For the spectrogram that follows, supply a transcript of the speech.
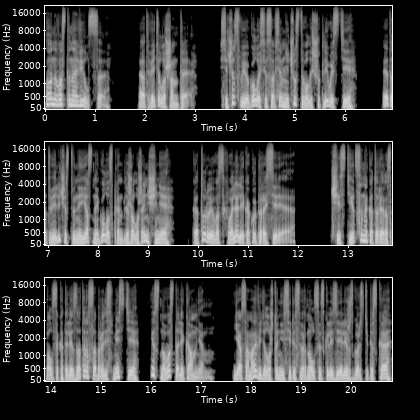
Он восстановился, — ответила Шанте. Сейчас в её голосе совсем не чувствовалось шутливости, этот величественный ясный голос принадлежал женщине, которую восхваляли как опера-серия. Частицы, на которые распался катализатор, собрались вместе и снова стали камнем. Я сама видела, что Несирис вернулся из Колизея лишь с горсти песка,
